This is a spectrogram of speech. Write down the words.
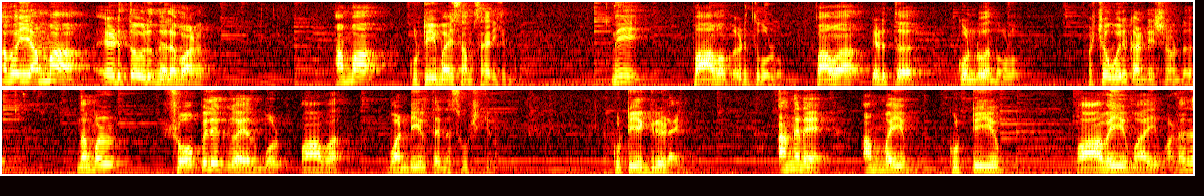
അപ്പോൾ ഈ അമ്മ എടുത്ത ഒരു നിലപാട്. അമ്മ കുട്ടിയുമായി സംസാരിക്കുന്നു. നീ പാവ എടുത്തുകൊള്ളൂ. പാവ എടുത്ത് കൊണ്ടുവന്നോളൂ. പക്ഷെ ഒരു കണ്ടീഷനുണ്ട്. നമ്മൾ ഷോപ്പിലേക്ക് കയറുമ്പോൾ പാവ വണ്ടിയിൽ തന്നെ സൂക്ഷിക്കണം. കുട്ടി എഗ്രീഡായി. അങ്ങനെ അമ്മയും കുട്ടിയും പാവയുമായി വളരെ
